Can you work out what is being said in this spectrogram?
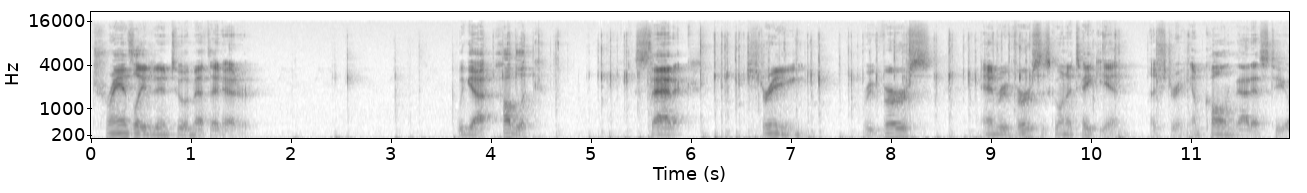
translate it into a method header. We got public, static, string, reverse, and reverse is going to take in a string. I'm calling that str.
